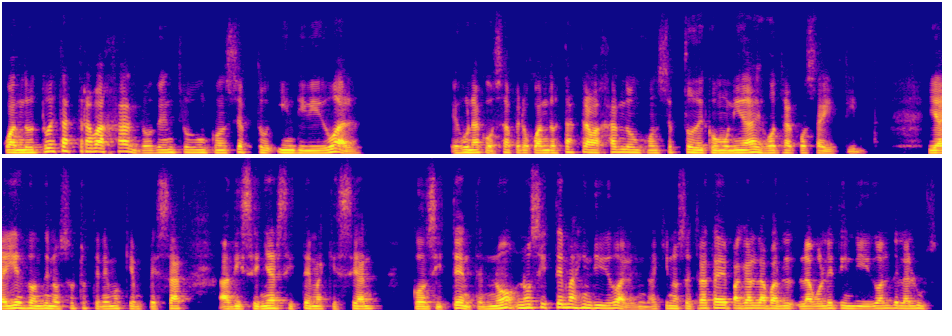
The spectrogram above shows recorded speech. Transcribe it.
cuando tú estás trabajando dentro de un concepto individual, es una cosa, pero cuando estás trabajando en un concepto de comunidad es otra cosa distinta. Y ahí es donde nosotros tenemos que empezar a diseñar sistemas que sean consistentes, no, no sistemas individuales. Aquí no se trata de pagar la, la boleta individual de la luz,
